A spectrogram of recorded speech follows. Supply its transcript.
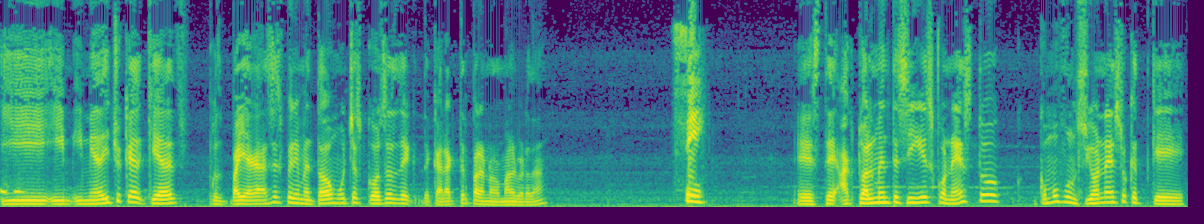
y, y- y me ha dicho que, que has, pues vaya, has experimentado muchas cosas de, de carácter paranormal, ¿verdad? Sí. Este, ¿actualmente sigues con esto? ¿Cómo funciona eso que, que,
